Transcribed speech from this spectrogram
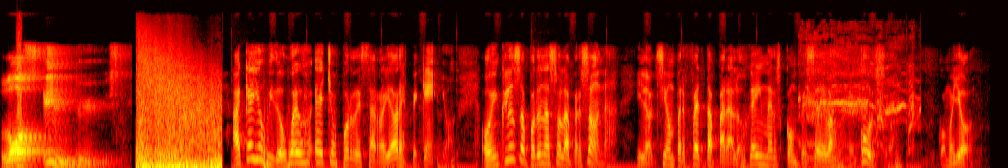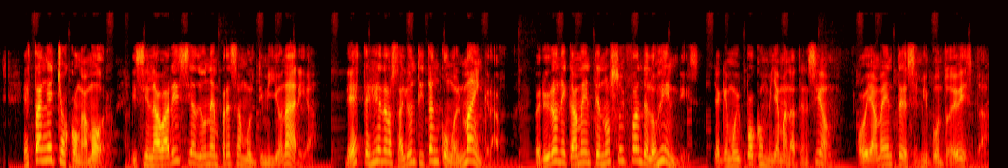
Los indies. Aquellos videojuegos hechos por desarrolladores pequeños, o incluso por una sola persona, y la opción perfecta para los gamers con PC de bajos recursos, como yo. Están hechos con amor, y sin la avaricia de una empresa multimillonaria. De este género salió un titán como el Minecraft, pero irónicamente no soy fan de los indies, ya que muy pocos me llaman la atención. Obviamente ese es mi punto de vista.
